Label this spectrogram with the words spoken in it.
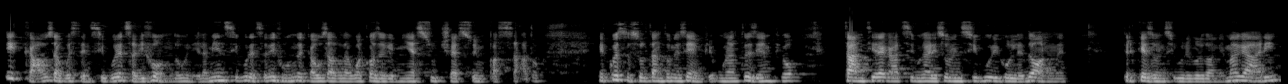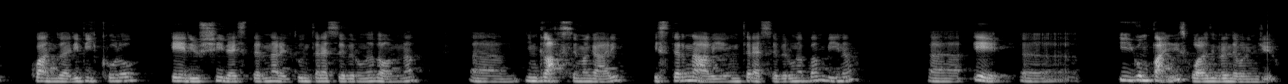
e causa questa insicurezza di fondo. Quindi la mia insicurezza di fondo è causata da qualcosa che mi è successo in passato. E questo è soltanto un esempio. Un altro esempio, tanti ragazzi magari sono insicuri con le donne. Perché sono insicuri con le donne? Magari quando eri piccolo e riuscivi a esternare il tuo interesse per una donna, eh, in classe magari, esternavi un interesse per una bambina eh, e eh, i compagni di scuola ti prendevano in giro.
